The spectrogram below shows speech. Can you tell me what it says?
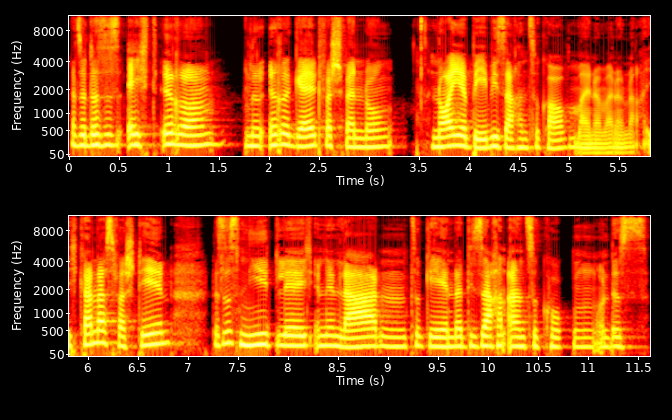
Also das ist echt irre, eine irre Geldverschwendung, neue Babysachen zu kaufen, meiner Meinung nach. Ich kann das verstehen. Das ist niedlich, in den Laden zu gehen, da die Sachen anzugucken und es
